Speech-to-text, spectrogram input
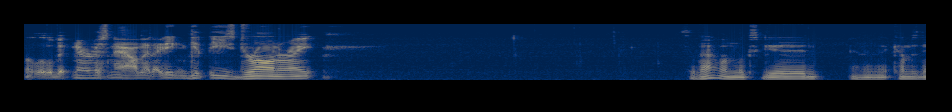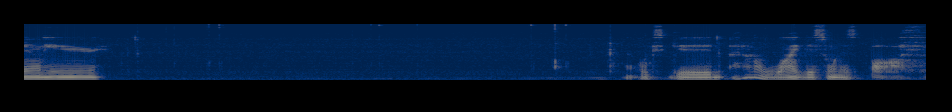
a little bit nervous now that I didn't get these drawn right. So that one looks good. And then it comes down here. That looks good. I don't know why this one is off.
